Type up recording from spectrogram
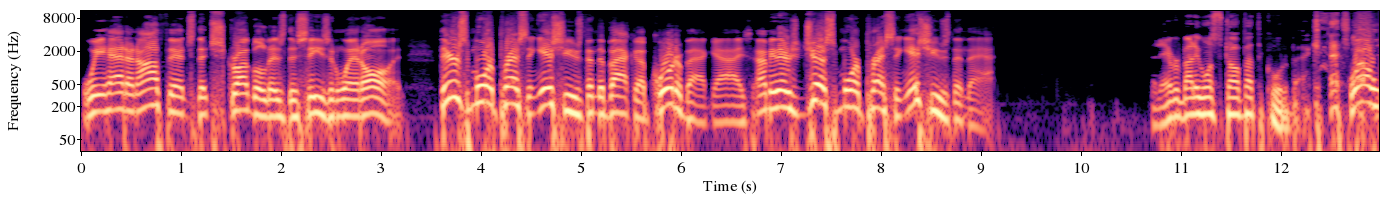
We had an offense that struggled as the season went on. There's more pressing issues than the backup quarterback, guys. I mean, there's just more pressing issues than that. But everybody wants to talk about the quarterback. Well,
